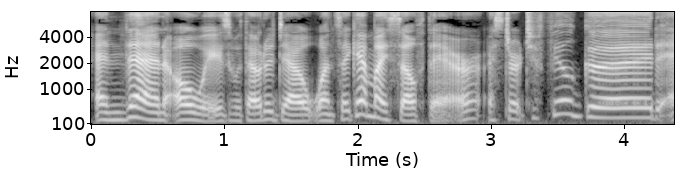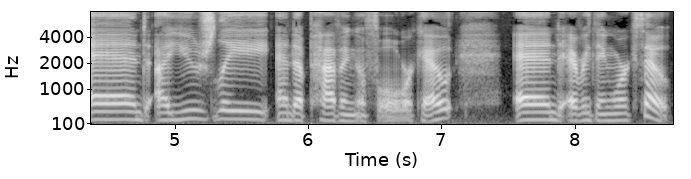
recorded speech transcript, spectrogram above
And then, always, without a doubt, once I get myself there, I start to feel good and I usually end up having a full workout and everything works out.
